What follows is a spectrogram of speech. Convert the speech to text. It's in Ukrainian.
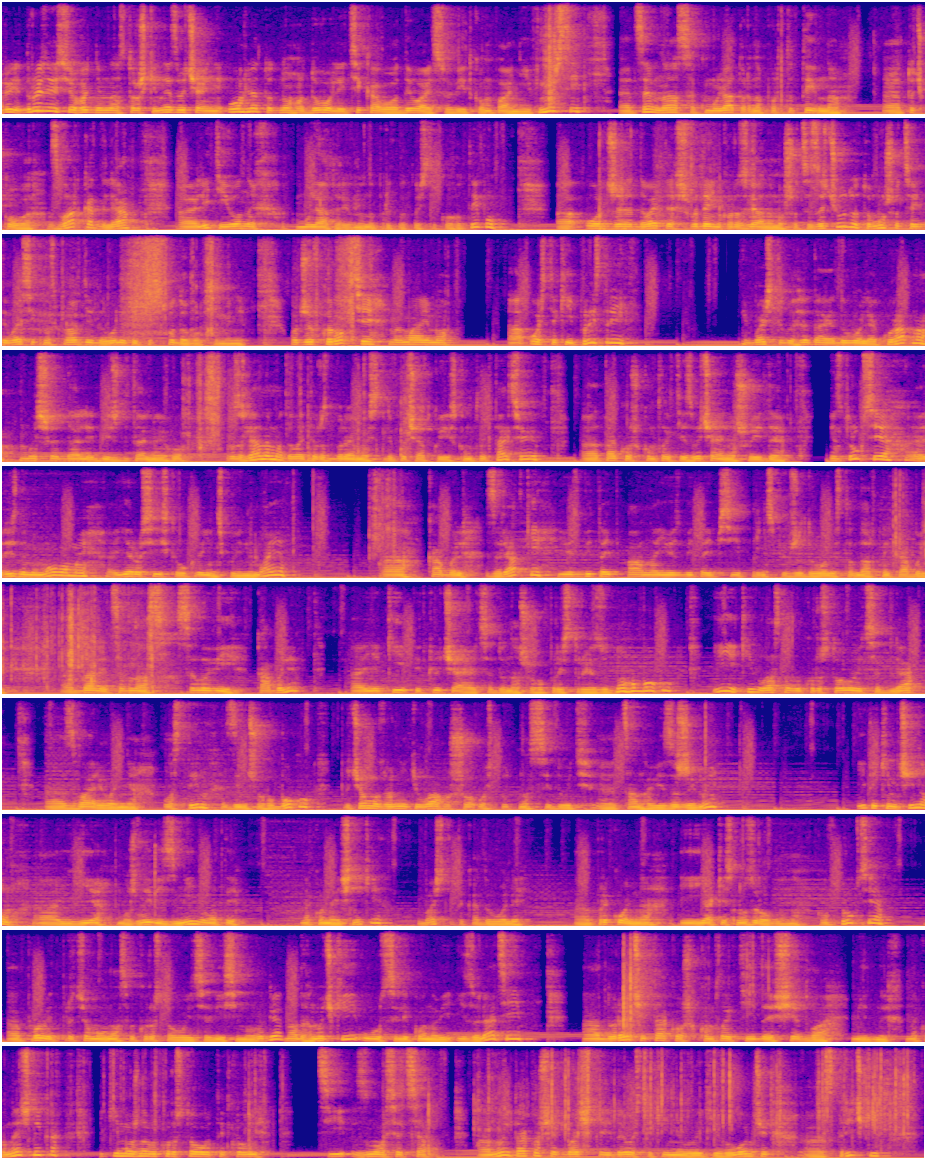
Привіт, друзі! Сьогодні в нас трошки незвичайний огляд одного доволі цікавого девайсу від компанії Fnirsi. Е, Це в нас акумуляторна портативна е, точкова зварка для е, літій-іонних акумуляторів, ну, наприклад, ось такого типу. Отже, давайте швиденько розглянемо, що це за чудо, тому що цей девайсик насправді доволі таки сподобався мені. Отже, в коробці ми маємо ось такий пристрій. Як бачите, виглядає доволі акуратно. Ми ще далі більш детально його розглянемо. Давайте розберемось для початку із комплектацією. Також в комплекті, звичайно, що йде інструкція різними мовами. Є російська, української немає. Кабель зарядки USB Type-A на USB Type-C, в принципі, вже доволі стандартний кабель. Далі це в нас силові кабелі, які підключаються до нашого пристрою з одного боку, і які власне використовуються для е, зварювання пластин з іншого боку. Причому зверніть увагу, що ось тут у нас ідуть е, цангові зажими, і таким чином е, є можливість змінювати наконечники. Бачите, така доволі е, прикольна і якісно зроблена конструкція. Е, Провід при цьому у нас використовується 8 ОВГ надгнучки у силіконовій ізоляції. А, До речі, також в комплекті йде ще два мідних наконечника, які можна використовувати, коли ці зносяться. Ну і також, як бачите, йде ось такий невеликий рулончик стрічки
